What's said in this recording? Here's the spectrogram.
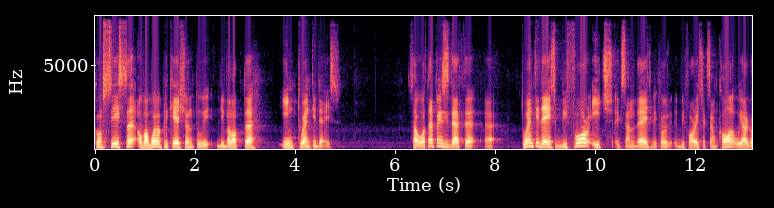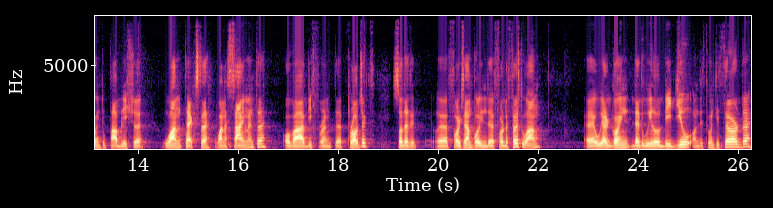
consists of a web application to be developed uh, in 20 days. So what happens is that uh, 20 days before each exam date, because before each exam call, we are going to publish uh, one text, uh, one assignment uh, of a different uh, project, so that, uh, for example, in the, for the first one, uh, we are going, that will be due on the 23rd,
